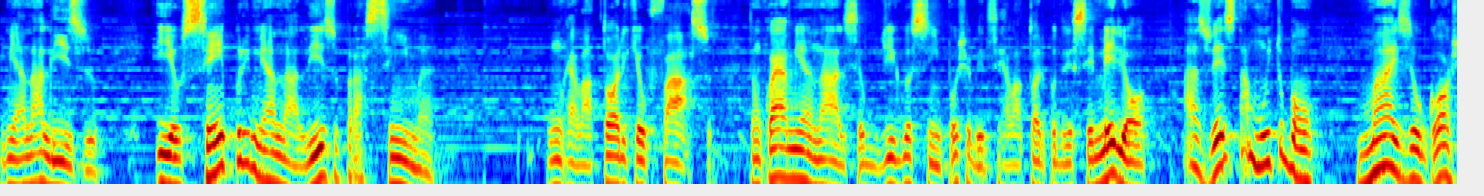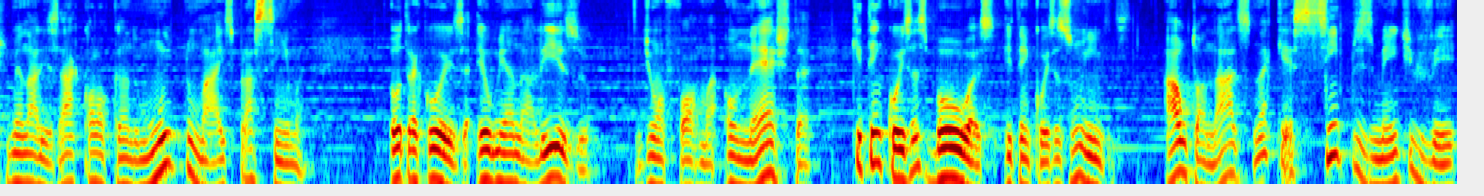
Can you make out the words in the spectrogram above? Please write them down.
me analiso e eu sempre me analiso para cima. Um relatório que eu faço. Então, qual é a minha análise? Eu digo assim: poxa vida, esse relatório poderia ser melhor. Às vezes está muito bom, mas eu gosto de me analisar colocando muito mais para cima. Outra coisa, eu me analiso de uma forma honesta que tem coisas boas e tem coisas ruins. autoanálise não é que é simplesmente ver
